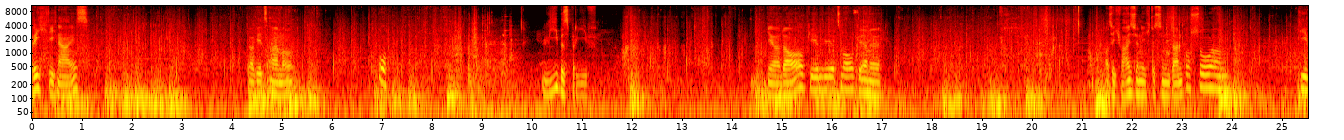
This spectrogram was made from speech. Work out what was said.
richtig nice. Da geht's einmal. Oh. Liebesbrief. Ja, da gehen wir jetzt mal gerne. Also ich weiß ja nicht, das sind einfach so... Ähm, die,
